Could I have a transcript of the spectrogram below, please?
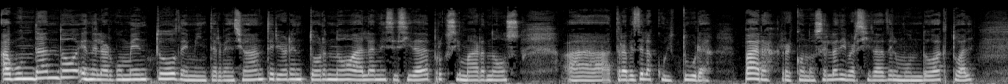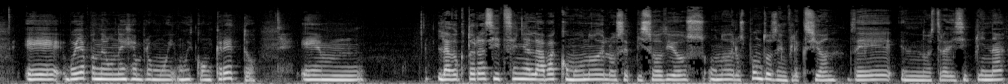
abundando en el argumento de mi intervención anterior en torno a la necesidad de aproximarnos a, través de la cultura para reconocer la diversidad del mundo actual, eh, voy a poner un ejemplo muy, muy concreto. Em, la doctora Sid señalaba como uno de los episodios, uno de los puntos de inflexión de nuestra disciplina,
